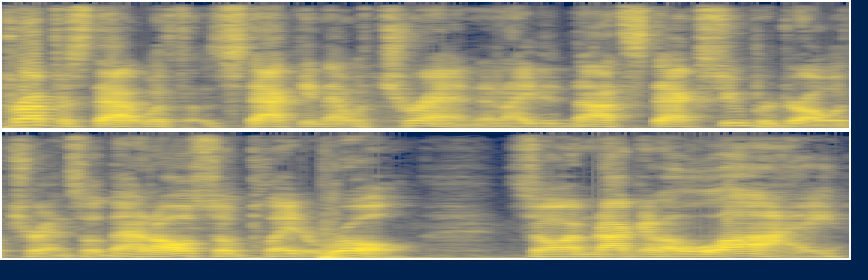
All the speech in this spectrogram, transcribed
preface that with stacking that with Tren. and i did not stack superdrol with Tren. so that also played a role so i'm not going to lie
